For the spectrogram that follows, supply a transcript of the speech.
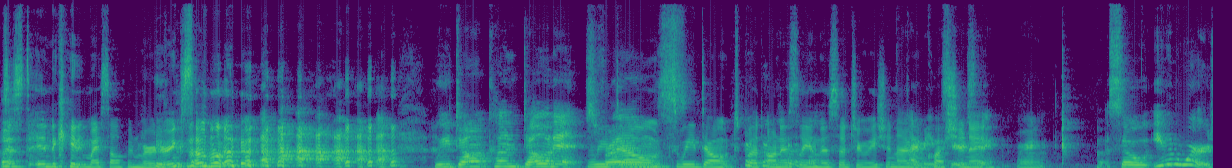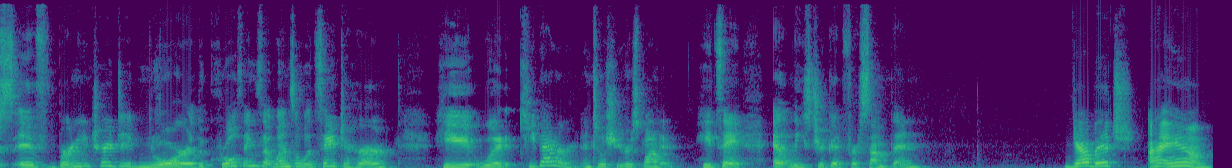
Just indicating myself in murdering someone. we don't condone it. We friends. don't. We don't. But honestly, in this situation, I would I mean, question seriously, right? So even worse, if Bernie tried to ignore the cruel things that Wenzel would say to her, he would keep at her until she responded. He'd say, "At least you're good for something." Yeah, bitch. I am.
